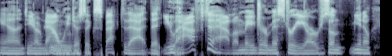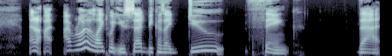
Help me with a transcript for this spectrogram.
And, you know, now mm-hmm. we just expect that, that you have to have a major mystery or some, you know. And I, I really liked what you said because I do think that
